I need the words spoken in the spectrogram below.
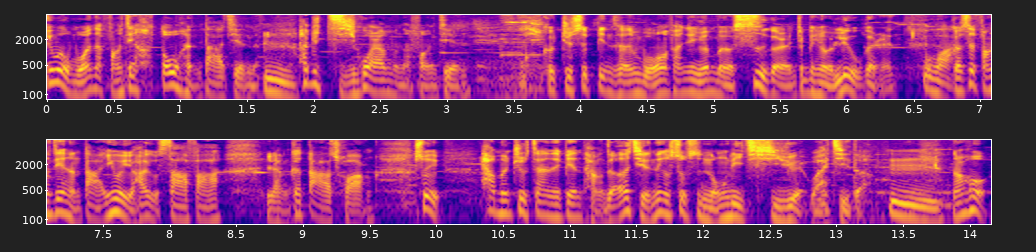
因为我们的房间都很大间的，嗯，他就挤过来我们的房间，可就是变成我们房间原本有四个人，就变成有六个人，哇！可是房间很大，因为还有沙发、两个大床，所以他们就在那边躺着，而且那个时候是农历七月，我还记得，嗯，然后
